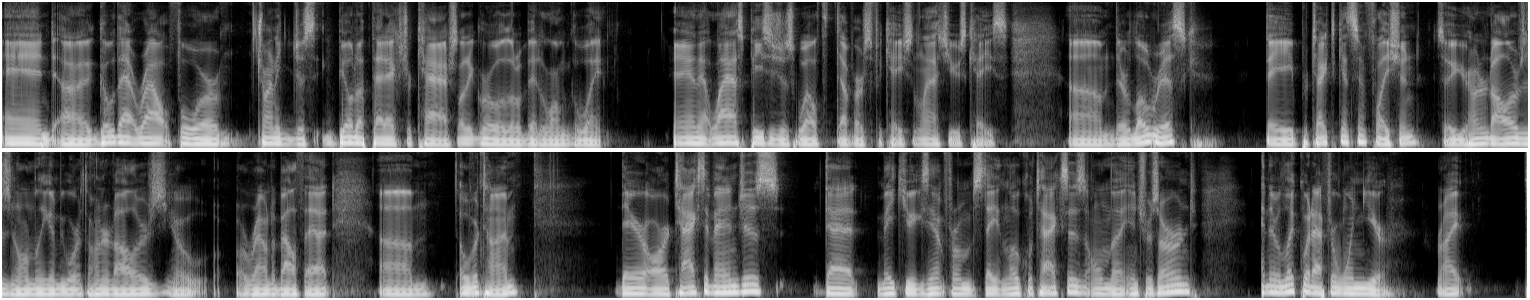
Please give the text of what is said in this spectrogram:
and uh, go that route for trying to just build up that extra cash let it grow a little bit along the way. And that last piece is just wealth diversification last use case. Um, they're low risk they protect against inflation. So your hundred dollars is normally going to be worth hundred dollars, you know, around about that um, over time. There are tax advantages that make you exempt from state and local taxes on the interest earned, and they're liquid after one year, right?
